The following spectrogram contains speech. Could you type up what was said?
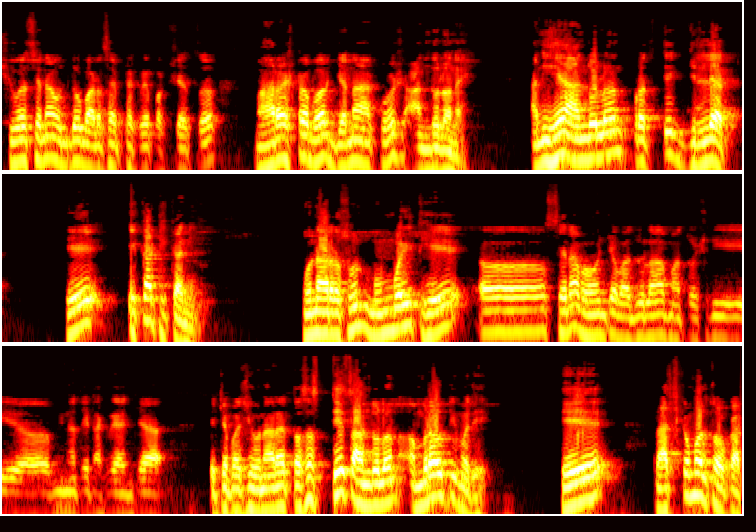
शिवसेना उद्धव बाळासाहेब ठाकरे पक्षाचं महाराष्ट्रभर जन आक्रोश आंदोलन आहे. आणि हे आंदोलन प्रत्येक जिल्ह्यात हे एका ठिकाणी होणार असून मुंबईत हे सेनाभावांच्या सेना भवनच्या बाजूला मातोश्री मीनाताई ठाकरे यांच्या याच्यापाशी होणार आहे. तसंच तेच आंदोलन अमरावतीमध्ये हे राजकमल चौकात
